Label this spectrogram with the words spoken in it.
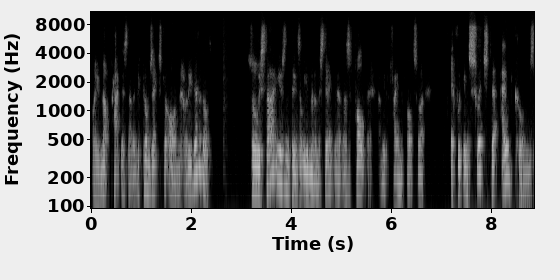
or you've not practiced that, it becomes extraordinarily difficult. So we start using things that we've made a mistake there. There's a fault there. I need to find the fault. So if we can switch to outcomes,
